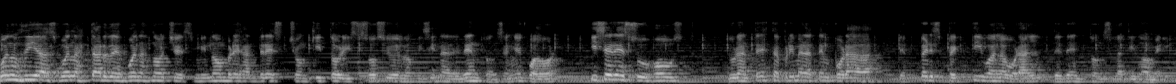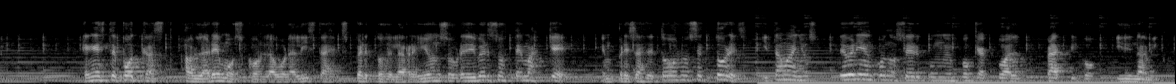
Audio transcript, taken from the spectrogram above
Buenos días, buenas tardes, buenas noches. Mi nombre es Andrés Chonquitoris, socio de la oficina de Dentons en Ecuador, y seré su host durante esta primera temporada de Perspectiva Laboral de Dentons Latinoamérica. En este podcast hablaremos con laboralistas expertos de la región sobre diversos temas que empresas de todos los sectores y tamaños deberían conocer con un enfoque actual, práctico y dinámico.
